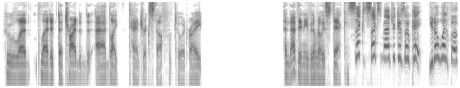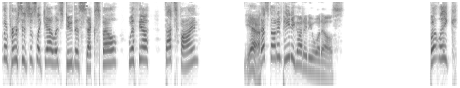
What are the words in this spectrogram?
who led led it that tried to add like tantric stuff to it, right? And that didn't even really stick. Sex, sex magic is okay. You know what? If the other person's just like, yeah, let's do this sex spell with you, That's fine. Yeah. That's not impeding on anyone else. But like,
